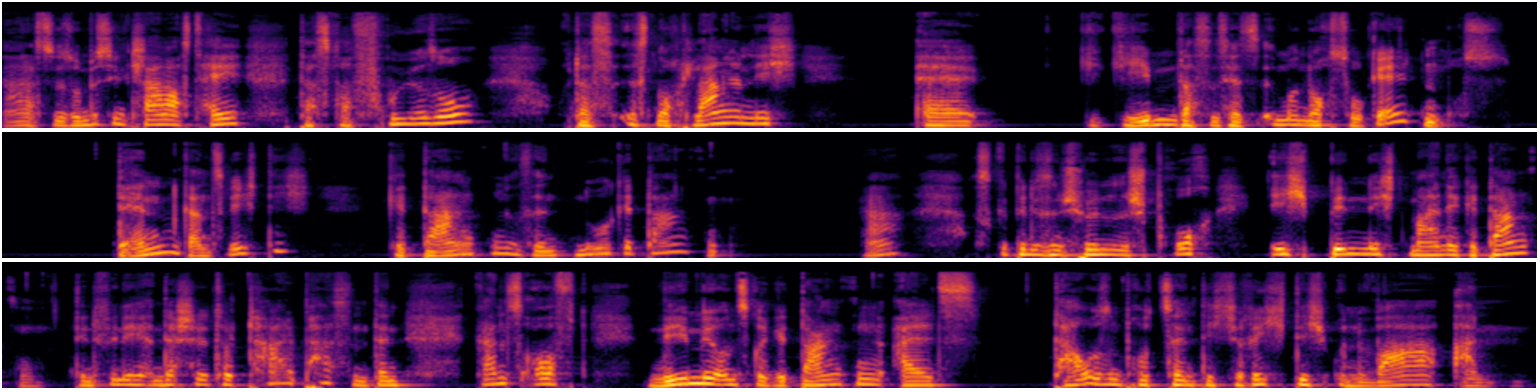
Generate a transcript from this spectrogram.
Ja, dass du so ein bisschen klar machst, hey, das war früher so und das ist noch lange nicht äh, gegeben, dass es jetzt immer noch so gelten muss. Denn, ganz wichtig, Gedanken sind nur Gedanken. Ja, es gibt ja diesen schönen Spruch, ich bin nicht meine Gedanken. Den finde ich an der Stelle total passend, denn ganz oft nehmen wir unsere Gedanken als tausendprozentig richtig und wahr an.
